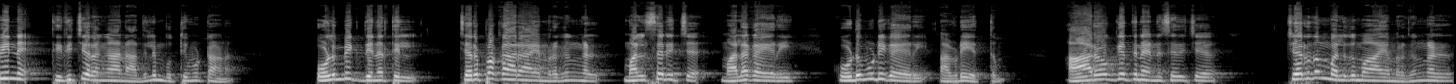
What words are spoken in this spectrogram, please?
പിന്നെ തിരിച്ചിറങ്ങാൻ അതിലും ബുദ്ധിമുട്ടാണ്. ഒളിമ്പിക് ദിനത്തിൽ ചെറുപ്പക്കാരായ മൃഗങ്ങൾ മത്സരിച്ച് മല കയറി കൊടുമുടി കയറി അവിടെ എത്തും. ആരോഗ്യത്തിനനുസരിച്ച് ചെറുതും വലുതുമായ മൃഗങ്ങൾ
